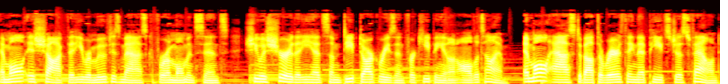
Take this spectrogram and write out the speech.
Emul is shocked that he removed his mask for a moment since she was sure that he had some deep dark reason for keeping it on all the time. Emul asked about the rare thing that Pete's just found,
